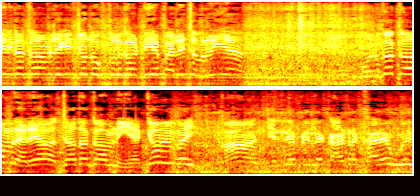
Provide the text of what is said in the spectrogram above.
दिन का काम लेकिन जो लोकल गाड़ी है पहले चल रही है उनका काम रह रहा ज़्यादा काम नहीं है क्यों रवि भाई हाँ जिनने पहले काट रखा है वही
